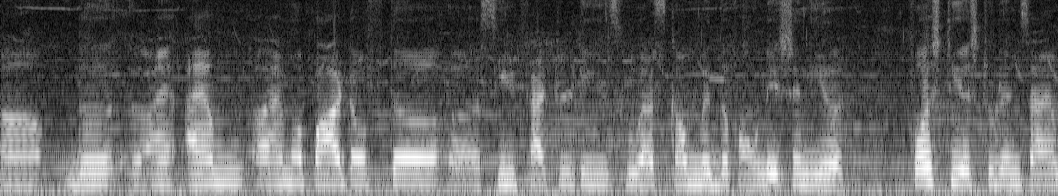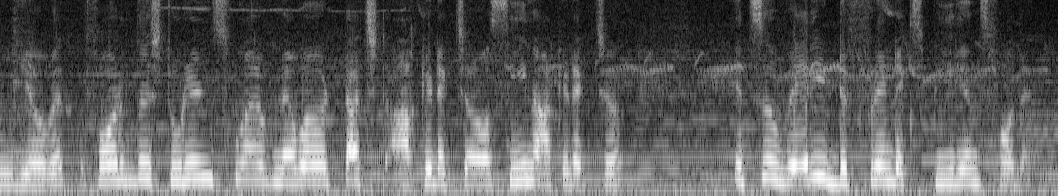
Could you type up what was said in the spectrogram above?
Uh, the I, I am I am a part of the uh, seed faculties who has come with the foundation here. First year students I am here with. For the students who have never touched architecture or seen architecture, it's a very different experience for them.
